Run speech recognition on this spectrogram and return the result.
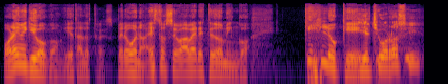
Por ahí me equivoco y están los tres. Pero bueno, esto se va a ver este domingo. ¿Qué es lo que. ¿Y el Chivo Rossi?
